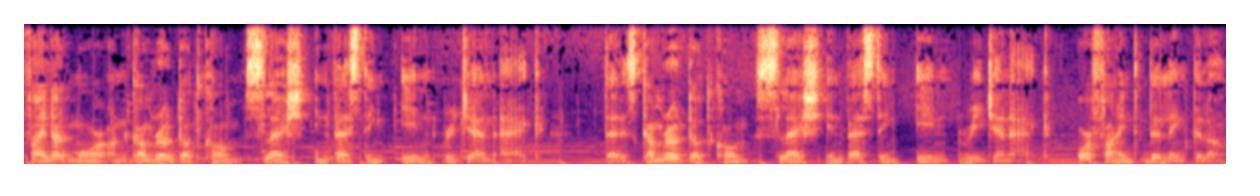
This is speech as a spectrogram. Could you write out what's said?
Find out more on gumroad.com slash investing in RegenAg. That is gumroad.com slash investing in RegenAg or find the link below.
